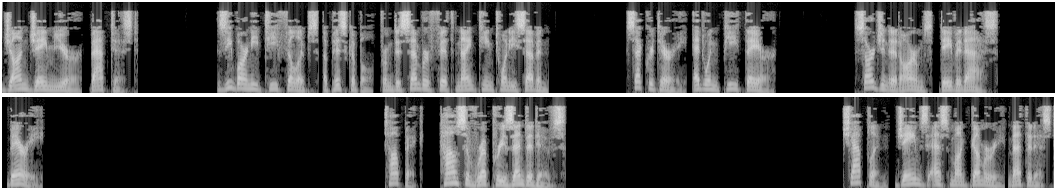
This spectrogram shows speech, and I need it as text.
John J. Muir, Baptist ZeBarney T. Phillips Episcopal, from December 5, 1927 Secretary, Edwin P. Thayer Sergeant at Arms, David S. Barry House of Representatives Chaplain, James S. Montgomery Methodist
